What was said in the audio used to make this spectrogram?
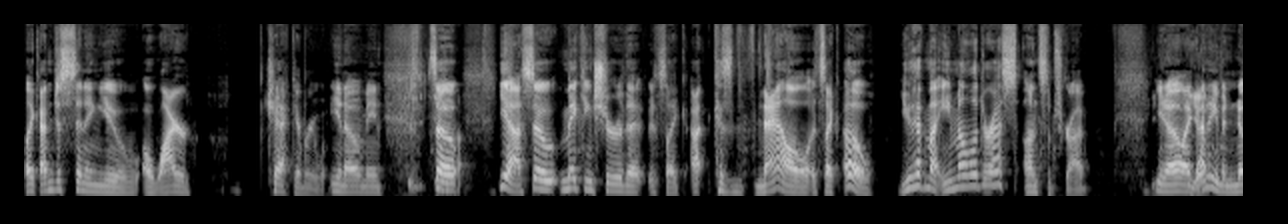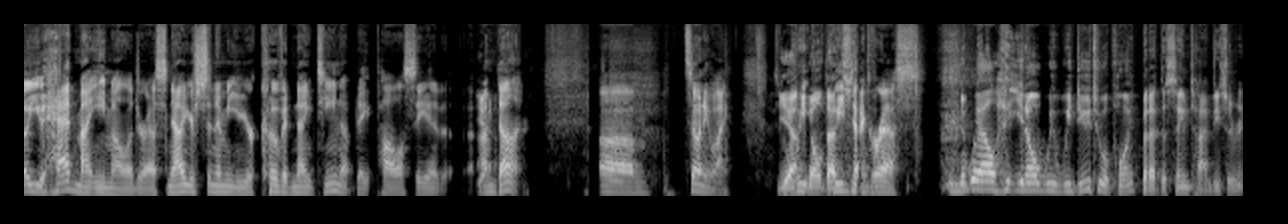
like I'm just sending you a wire check every you know i mean so yeah. yeah so making sure that it's like because now it's like oh you have my email address, unsubscribe. You know, like yep. I didn't even know you had my email address. Now you're sending me your COVID 19 update policy and yeah. I'm done. Um, so anyway, yeah, we, no, that's, we digress. Well, you know, we, we do to a point, but at the same time, these are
